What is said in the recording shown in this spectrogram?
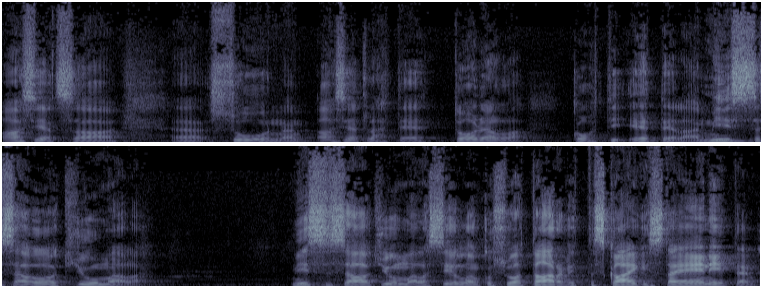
Asiat saa äh, suunnan, asiat lähtee todella kohti etelää. Missä sä oot Jumala? Missä sä oot Jumala silloin, kun sua tarvittaisiin kaikista eniten?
